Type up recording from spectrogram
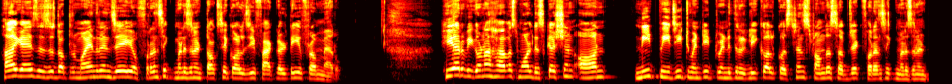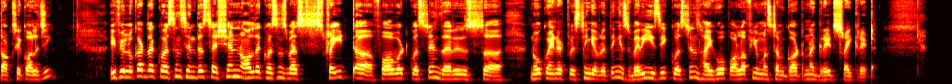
Hi guys, this is Dr. Magendran J, your forensic medicine and toxicology faculty from Marrow. Here we're gonna have a small discussion on NEET PG 2023 recall questions from the subject forensic medicine and toxicology. If you look at the questions in this session, all the questions were straight uh, forward questions. There is uh, no kind of twisting everything. It's very easy questions. I hope all of you must have gotten a great strike rate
